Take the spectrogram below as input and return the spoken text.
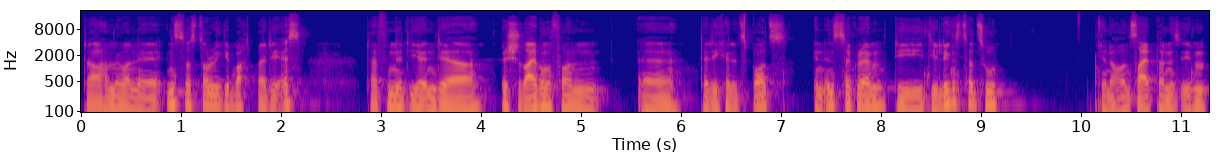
Da haben wir mal eine Insta-Story gemacht bei DS. Da findet ihr in der Beschreibung von äh, Dedicated Sports in Instagram die, die Links dazu. Genau, und Zeitplan ist eben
